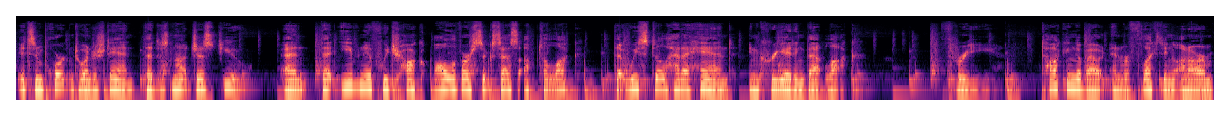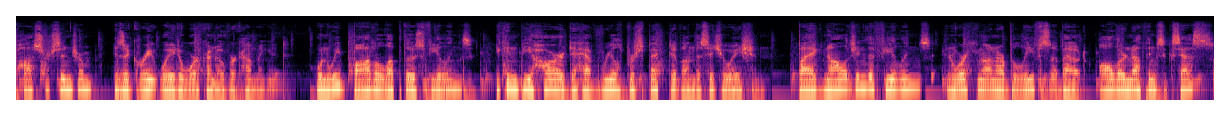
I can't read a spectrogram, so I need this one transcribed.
It's important to understand that it's not just you, and that even if we chalk all of our success up to luck, that we still had a hand in creating that luck. 3. Talking about and reflecting on our imposter syndrome is a great way to work on overcoming it. When we bottle up those feelings, it can be hard to have real perspective on the situation. By acknowledging the feelings and working on our beliefs about all or nothing success,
